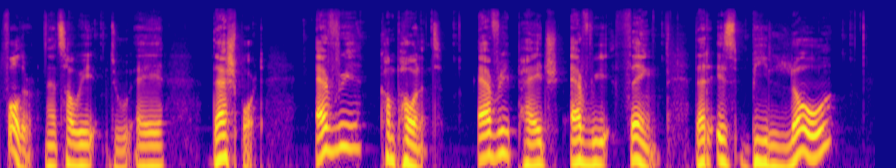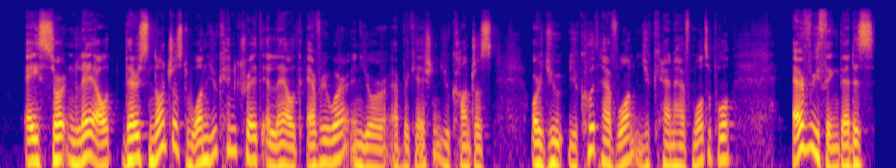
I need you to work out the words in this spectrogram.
folder. That's how we do a dashboard. Every component, every page, everything that is below a certain layout, there's not just one. You can create a layout everywhere in your application. You can't just, or you, you could have one, you can have multiple. Everything that is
